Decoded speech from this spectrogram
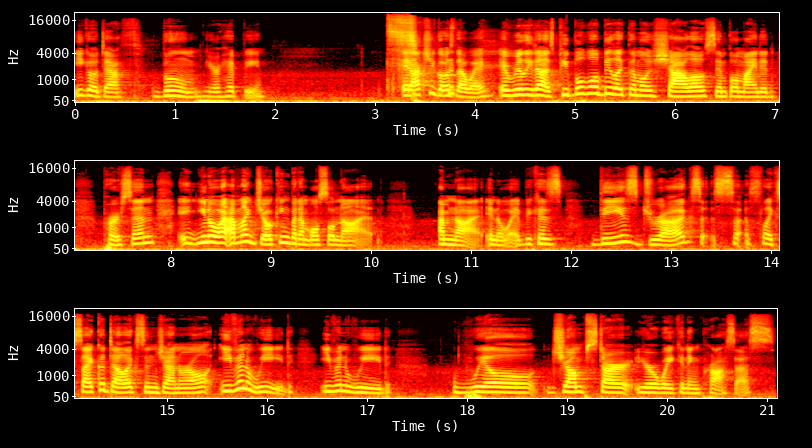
Ego death. Boom, you're a hippie. It actually goes that way. It really does. People will be like the most shallow, simple minded person. You know what? I'm like joking, but I'm also not. I'm not in a way because these drugs, like psychedelics in general, even weed, even weed, will jumpstart your awakening process.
